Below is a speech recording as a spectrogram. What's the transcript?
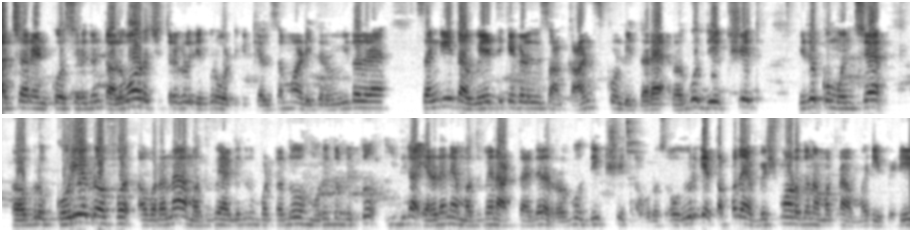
ಆಚಾರ್ ಅಂಡ್ ಕೋ ಸೇರಿದಂತೆ ಹಲವಾರು ಚಿತ್ರಗಳಲ್ಲಿ ಇಬ್ಬರು ಒಟ್ಟಿಗೆ ಕೆಲಸ ಮಾಡಿದ್ದಾರೆ. ವಿವಿಧ ಸಂಗೀತ ವೇದಿಕೆಗಳಲ್ಲಿ ಸಹ ಕಾಣಿಸ್ಕೊಂಡಿದ್ದಾರೆ. ರಘು ದೀಕ್ಷಿತ್ ಇದಕ್ಕೂ ಮುಂಚೆ ಒಬ್ರು ಕೊರಿಯೋಗ್ರಾಫರ್ ಅವರನ್ನ ಮದುವೆ ಆಗಿದ್ರು, ಬಟ್ ಅದು ಮುರಿದು ಬಿತ್ತು. ಇದೀಗ ಎರಡನೇ ಮದುವೆನ ಆಗ್ತಾ ಇದ್ದಾರೆ ರಘು ದೀಕ್ಷಿತ್ ಅವರು. ಸೊ ಇವ್ರಿಗೆ ತಪ್ಪದೆ ವಿಶ್ ಮಾಡೋದನ್ನ ಮಾತ್ರ ಮರಿಬೇಡಿ.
